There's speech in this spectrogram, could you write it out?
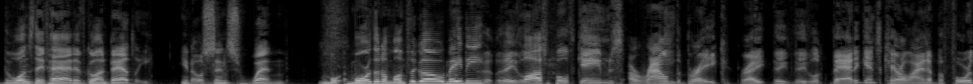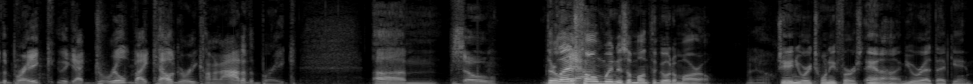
the ones they've had have gone badly. You know, since when? More, more than a month ago, maybe. They lost both games around the break, right? They they looked bad against Carolina before the break. They got drilled by Calgary coming out of the break. Um, so Their last Yeah. home win is a month ago tomorrow, know, January twenty first, Anaheim. You were at that game.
